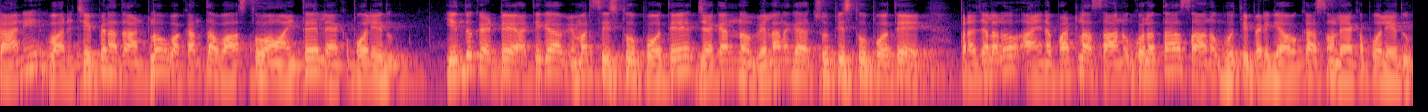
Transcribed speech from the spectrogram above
కానీ వారు చెప్పిన దాంట్లో ఒకంత వాస్తవం అయితే లేకపోలేదు. ఎందుకంటే అతిగా విమర్శిస్తూ పోతే జగన్ను విలన్గా చూపిస్తూ పోతే ప్రజలలో ఆయన పట్ల సానుకూలత సానుభూతి పెరిగే అవకాశం లేకపోలేదు.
